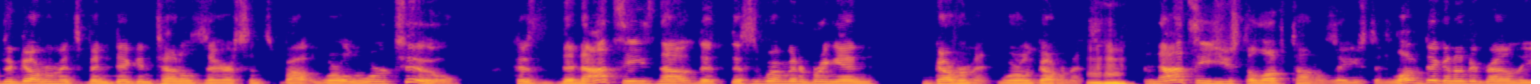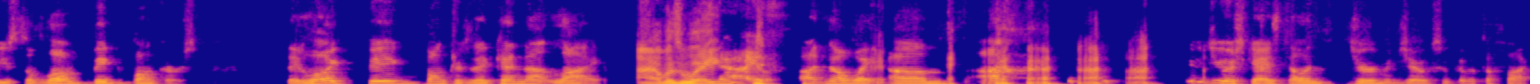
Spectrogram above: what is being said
the government's been digging tunnels there since about world war ii because the nazis now th- this is where i'm going to bring in government world government hmm the Nazis used to love tunnels. They used to love digging underground. They used to love big bunkers. They like big bunkers. They cannot lie. I was waiting. Uh, no, wait. Um, uh, you Jewish guys telling German jokes. What the fuck?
